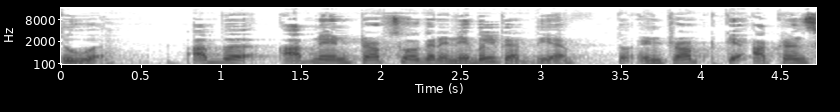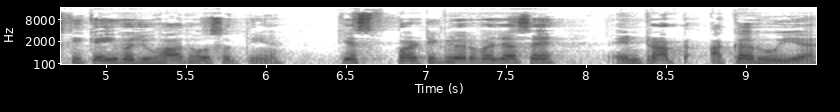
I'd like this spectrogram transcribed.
ٹو ہے۔ اب آپ نے انٹرپٹ کو اگر انیبل کر دیا تو انٹرپٹ کے اکرنس کی کئی وجوہات ہو سکتی ہیں۔ کس پرٹیکولر وجہ سے انٹرپٹ اکر ہوئی ہے،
